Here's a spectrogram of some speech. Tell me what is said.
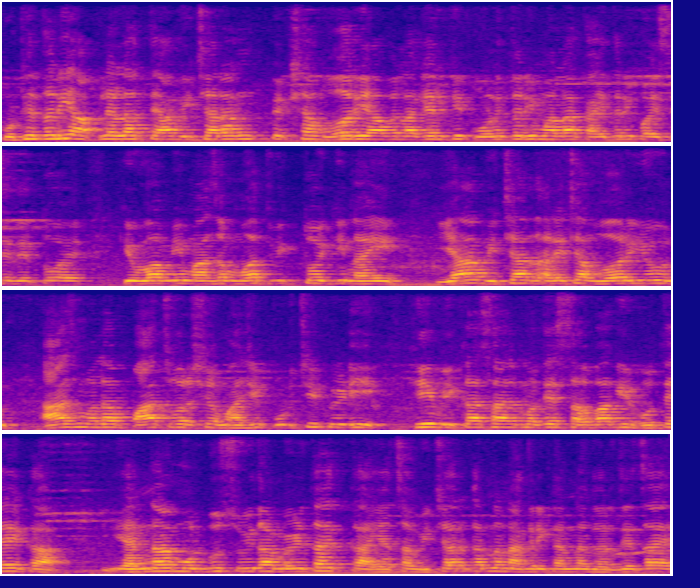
कुठेतरी आपल्याला त्या विचारांपेक्षा वर यावं लागेल की कोणीतरी मला काहीतरी पैसे देतोय किंवा मी माझं मत विकतोय की नाही या विचारधारेच्या वर येऊन आज मला पाच वर्ष माझी पुढची पिढी ही विकासामध्ये सहभागी होते का? यांना मूलभूत सुविधा मिळत आहेत का? याचा विचार करणं नागरिकांना गरजेचं आहे.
